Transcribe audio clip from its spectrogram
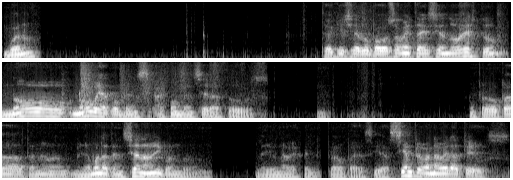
Bueno, aquí si Rupa Goswami está diciendo esto, no, no voy a convencer, a todos. Un Prabhupada también me llamó la atención a mí cuando leí una vez que el Prabhupada decía, siempre van a haber ateos.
